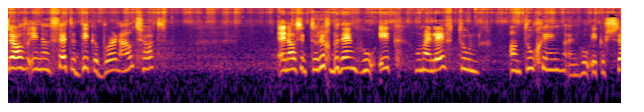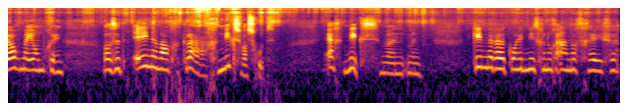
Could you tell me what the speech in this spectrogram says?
zelf in een vette dikke burn-out zat. En als ik terug bedenk hoe ik, hoe mijn leven toen aan toe ging en hoe ik er zelf mee omging, was het een en al geklaag. Niks was goed. Echt niks. Mijn, mijn kinderen kon ik niet genoeg aandacht geven.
